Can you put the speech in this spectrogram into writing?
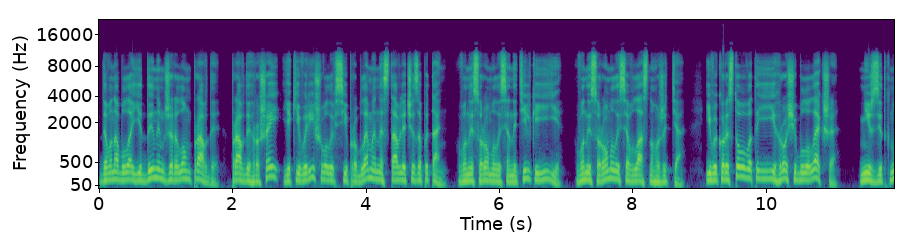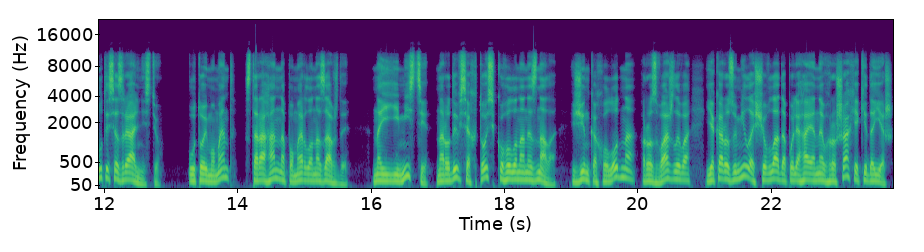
де вона була єдиним джерелом правди, правди грошей, які вирішували всі проблеми, не ставлячи запитань. Вони соромилися не тільки її, вони соромилися власного життя. І використовувати її гроші було легше, ніж зіткнутися з реальністю. У той момент стара Ганна померла назавжди. На її місці народився хтось, кого вона не знала. Жінка холодна, розважлива, яка розуміла, що влада полягає не в грошах, які даєш,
